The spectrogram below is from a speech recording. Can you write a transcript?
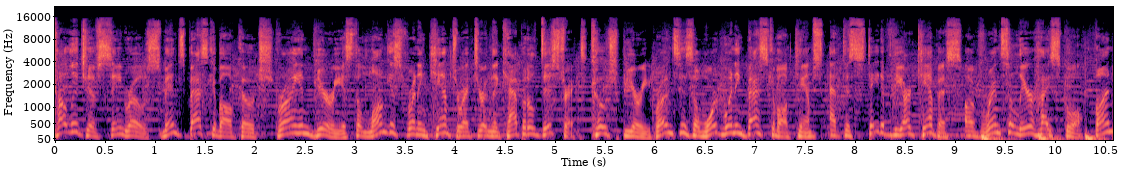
College of St. Rose men's basketball coach Brian Beaury is the longest running camp director in the Capital District. Coach Beaury runs his award winning basketball camps at the state of the art campus of Rensselaer High School. Fun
